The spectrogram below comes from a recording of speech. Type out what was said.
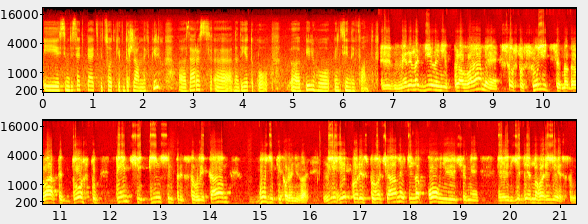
і 75% державних пільг зараз надає таку пільгу пенсійний фонд. Е, Ми не наділені правами, що стосується надавати доступ тим чи іншим представникам будь-яких організацій. Ми є користувачами і наповнюючими е, єдиного реєстру.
